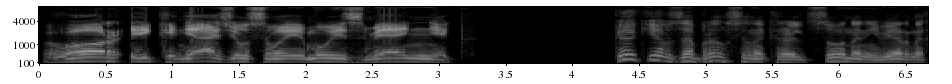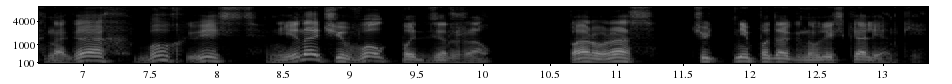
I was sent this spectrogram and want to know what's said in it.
«Вор и князю своему изменник!» Как я взобрался на крыльцо на неверных ногах, бог весть, не иначе волк поддержал. Пару раз чуть не подогнулись коленки.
